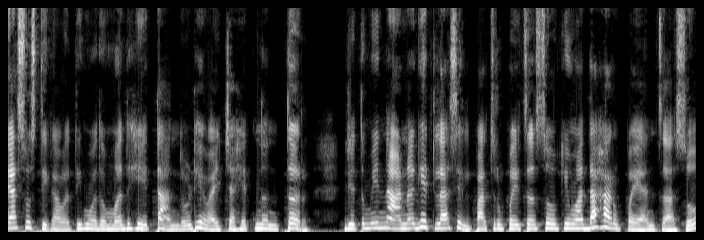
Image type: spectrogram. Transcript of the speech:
त्या स्वस्तिकावरती मधोमध हे तांदूळ ठेवायचे आहेत. नंतर जे तुम्ही नाणं घेतलं असेल पाच रुपयाचं असो किंवा दहा रुपयांचं असो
